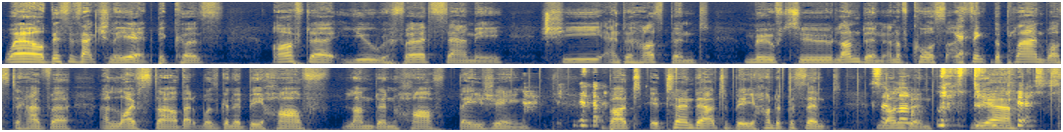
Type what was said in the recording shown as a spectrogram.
Well, this is actually it because after you referred Sammy, she and her husband moved to London. And of course, I think the plan was to have a, a lifestyle that was going to be half London, half Beijing. But it turned out to be 100% So London. Lon- yeah. yes.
